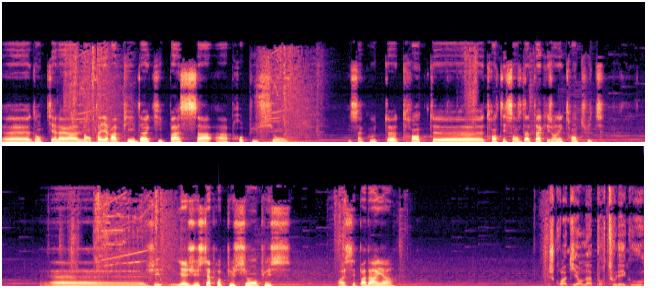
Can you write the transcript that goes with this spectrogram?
Euh, donc il y a la l'entaille rapide qui passe à, à propulsion. Et ça coûte 30, euh, 30 essences d'attaque et j'en ai que 38. Euh, j'ai- Il y a juste la propulsion en plus Ouais, c'est pas dingue, hein. Je crois qu'il y en a pour tous les goûts.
